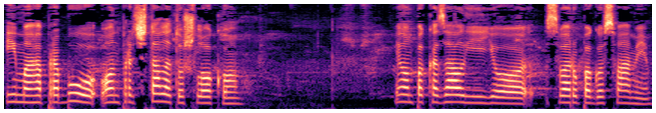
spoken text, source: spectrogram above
И Махапрабху, он прочитал эту шлоку, и он показал ее Сварупа Госвами.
